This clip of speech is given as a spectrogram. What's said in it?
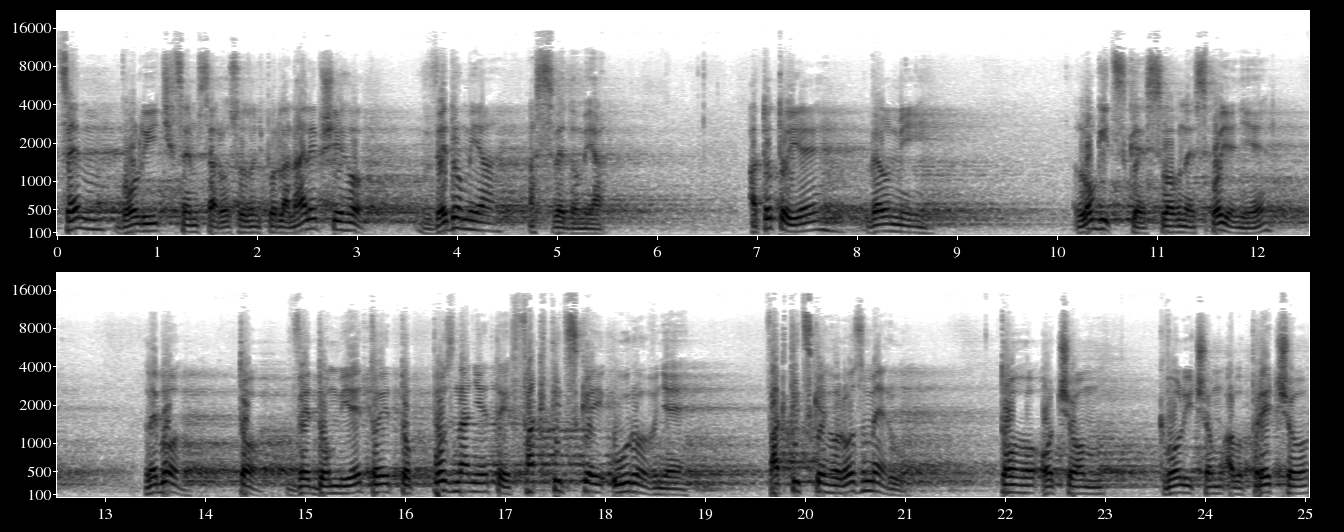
Chcem voliť, chcem sa rozhodnúť podľa najlepšieho vedomia a svedomia. A toto je veľmi logické slovné spojenie, lebo to vedomie, to je to poznanie tej faktickej úrovne, faktického rozmeru, toho, o čom, kvôli čomu alebo prečo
